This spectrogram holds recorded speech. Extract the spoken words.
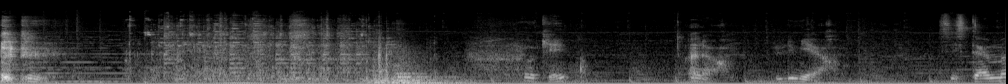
ok. Alors, lumière. Système,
